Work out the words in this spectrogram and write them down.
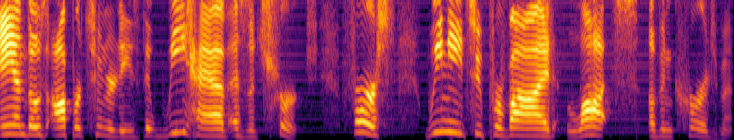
and those opportunities that we have as a church. First, we need to provide lots of encouragement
